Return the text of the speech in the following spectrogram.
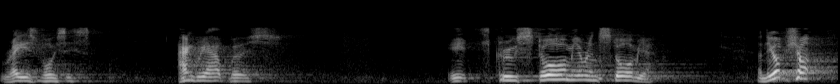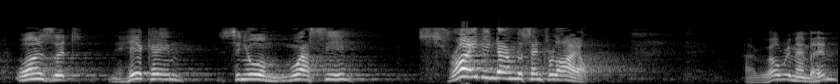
Raised voices, angry outbursts. It grew stormier and stormier. And the upshot was that here came Signor Moissy striding down the central aisle. I well remember him.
